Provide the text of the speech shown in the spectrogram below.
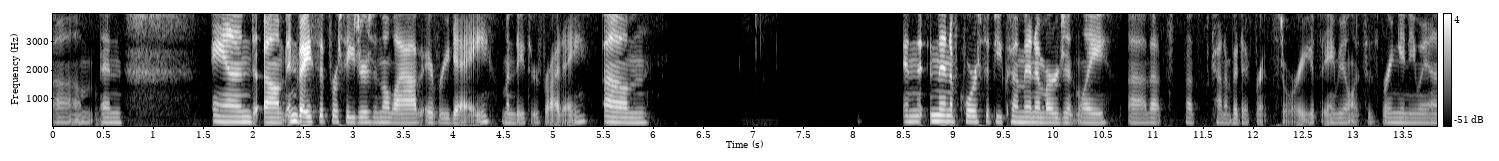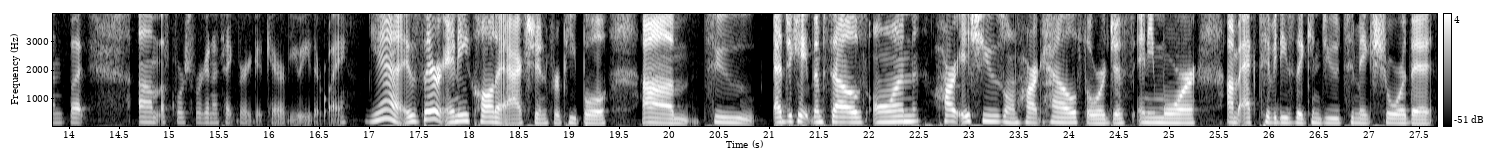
um, and and um, invasive procedures in the lab every day, Monday through Friday. Um, and, and then, of course, if you come in emergently, uh, that's that's kind of a different story. If the ambulance is bringing you in, but um, of course, we're going to take very good care of you either way. Yeah. Is there any call to action for people um, to educate themselves on heart issues, on heart health, or just any more um, activities they can do to make sure that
